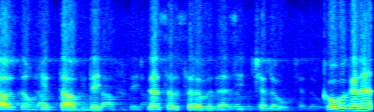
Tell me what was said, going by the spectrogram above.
تاسو ته خطاب دی دا سلسله ودا سي چلو کوو کنه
